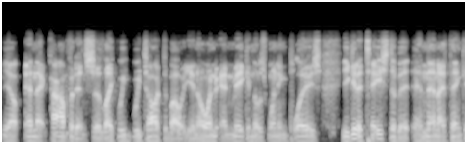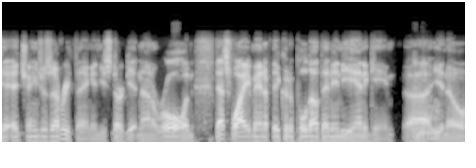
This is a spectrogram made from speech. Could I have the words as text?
Yep. And that confidence, uh, like we, we talked about, you know, and, and making those winning plays, you get a taste of it. And then I think it, it changes everything and you start getting on a roll. And that's why, man, if they could have pulled out that Indiana game, uh, you know,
